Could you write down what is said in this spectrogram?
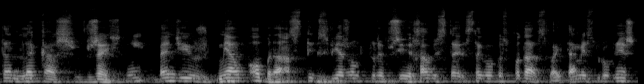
ten lekarz w rzeźni będzie już miał obraz tych zwierząt, które przyjechały z, te, z tego gospodarstwa. I tam jest również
